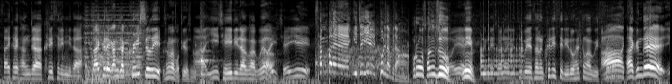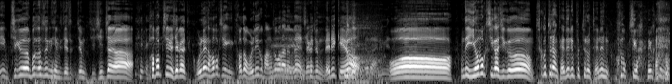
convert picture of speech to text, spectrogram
사이클의 강자 크리슬입니다. 사이클의 강자 크리슬리 성함 어떻게 되십니까? 아 이제일이라고 하고요. 아이 제이 3번에 이재일 골이 납니다. 프로 선수님 어, 예. 근데 저는 유튜브에서는 크리슬리로 활동하고 있어요. 아, 아 근데 이, 지금 프로 선수님 이제 좀 진짜 허벅지를 제가 원래는 허벅지 걷어 올리고 방송을 네. 하는데 제가 좀 내릴게요. 저는 아닙니다. 와, 근데 이 허벅지가 지금 스쿼트랑 deadlift로 되는 허벅지가 아니거든요.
